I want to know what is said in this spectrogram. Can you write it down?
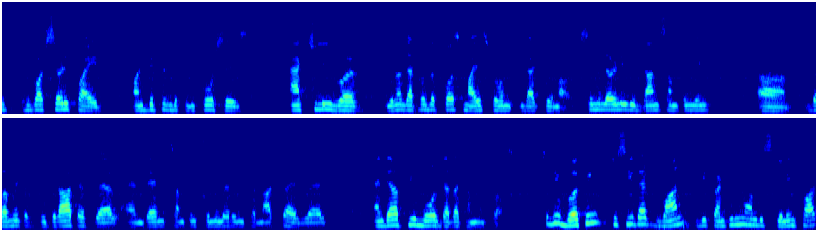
who got certified on different different courses, actually were, you know, that was the first milestone that came out. Similarly, we've done something in uh, government of Gujarat as well, and then something similar in Karnataka as well, and there are a few more that are coming across. So we're working to see that one, we continue on the scaling part.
